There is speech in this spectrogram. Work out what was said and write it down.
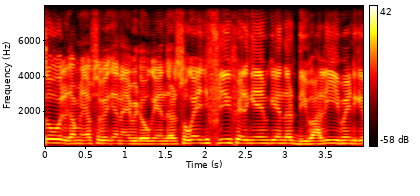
तो वेलकम है आप सभी का नए वीडियो के अंदर। सो गए फ्री फायर गेम के अंदर दिवाली इवेंट के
